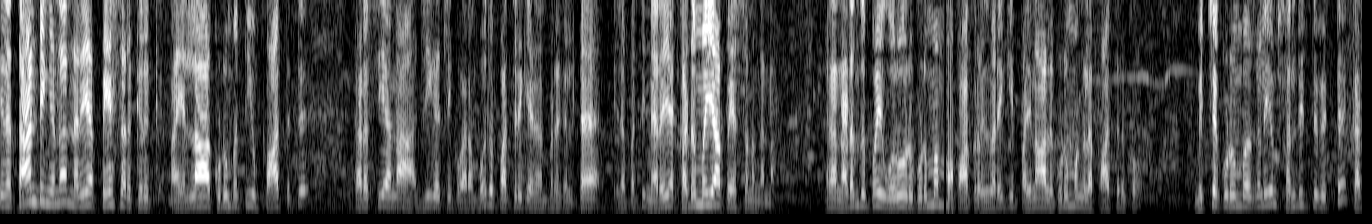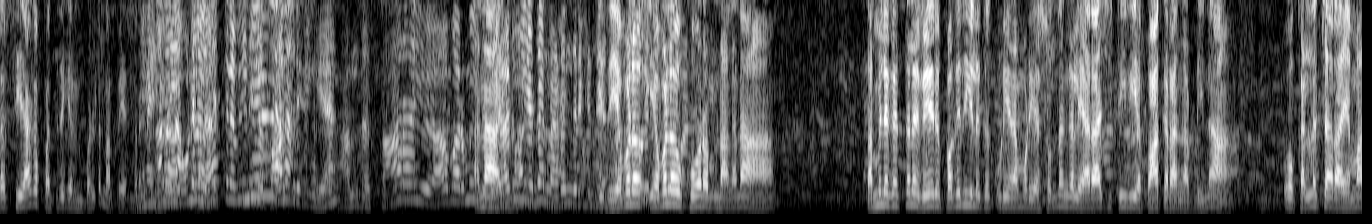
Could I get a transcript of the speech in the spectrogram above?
இதை தாண்டிங்கன்னா நிறைய பேசுறதுக்கு இருக்கு. நான் எல்லா குடும்பத்தையும் பார்த்துட்டு கடைசியா நான் ஜிஹெச்சுக்கு வரும்போது பத்திரிகை நண்பர்கள்ட்ட இதை பத்தி நிறைய கடுமையா பேசணுங்கண்ணா ஏன்னா நடந்து போய் ஒரு ஒரு குடும்பமா பார்க்குறோம். இது வரைக்கும் பதினாலு குடும்பங்களை பார்த்துருக்கோம். மிச்ச குடும்பங்களையும் சந்தித்து விட்டு கடைசியாக பத்திரிகை நண்பர்கள்ட்ட நான் பேசுறேன். இது எவ்வளவு எவ்வளவு கோரம்னாங்கன்னா தமிழகத்தில் வேறு பகுதியில் இருக்கக்கூடிய நம்முடைய சொந்தங்கள் யாராச்சும் டிவியை பார்க்குறாங்க அப்படின்னா ஓ கள்ளச்சாராயமா?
